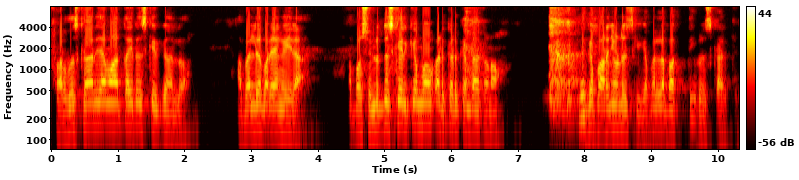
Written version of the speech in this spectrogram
ഫർദ് നിസ്കാരം ജമാഅത്തായിട്ട് നിസ്കരിക്കണമല്ലോ അപ്പം അല്ലേ പറയാൻ കഴിയില്ല അപ്പോൾ സുന്നത്ത് നിസ്കരിക്കുമ്പോൾ ഇടയ്ക്കിടയ്ക്ക് എന്താക്കണോ ഇതൊക്കെ പറഞ്ഞുകൊണ്ട് നിസ്കരിക്കുക നല്ല ഭക്തിയുടെ നിസ്കാരത്തിൽ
